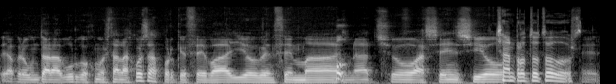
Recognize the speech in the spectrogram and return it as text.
Voy a preguntar a Burgos cómo están las cosas, porque Ceballos, Benzema, Oh. Nacho, Asensio... Se han roto todos. Eh,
